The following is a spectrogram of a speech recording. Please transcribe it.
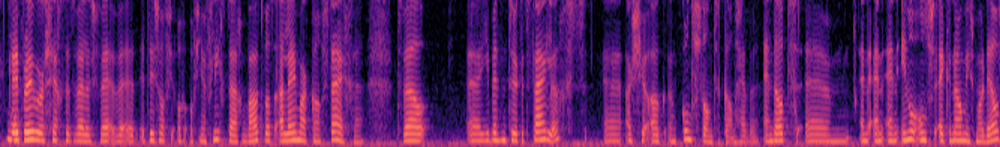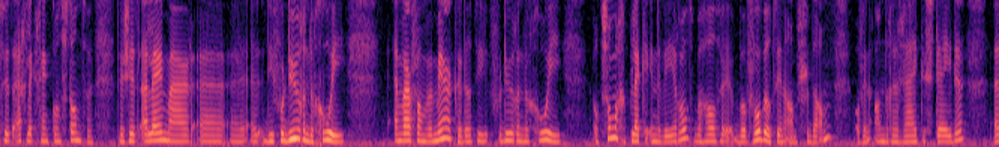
Ja. Kate Raworth zegt het wel eens, we, we, het is of je, of, of je een vliegtuig bouwt wat alleen maar kan stijgen. Terwijl uh, je bent natuurlijk het veiligst uh, als je ook een constante kan hebben. En, dat, um, en, en, en in ons economisch model zit eigenlijk geen constante. Er zit alleen maar uh, die voortdurende groei. En waarvan we merken dat die voortdurende groei op sommige plekken in de wereld, behalve bijvoorbeeld in Amsterdam of in andere rijke steden, uh,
